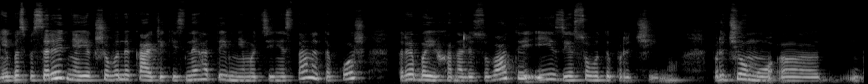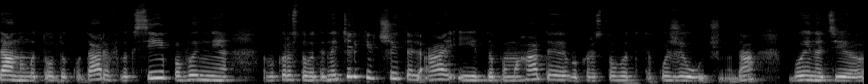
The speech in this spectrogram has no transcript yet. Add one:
І безпосередньо, якщо виникають якісь негативні емоційні стани, також треба їх аналізувати і з'ясовувати причину. Причому е, дану методику да, рефлексії повинні використовувати не тільки вчитель, а і допомагати використовувати також і учню. Да? Бо іноді е,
